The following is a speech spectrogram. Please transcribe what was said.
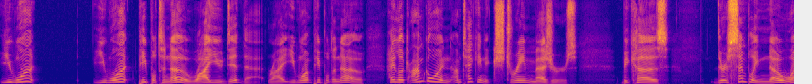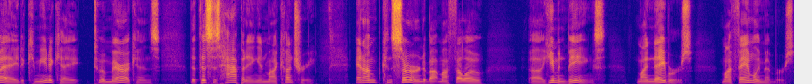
you want you want people to know why you did that, right? You want people to know, hey, look, I'm going, I'm taking extreme measures because there's simply no way to communicate to Americans that this is happening in my country. And I'm concerned about my fellow uh, human beings, my neighbors, my family members.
